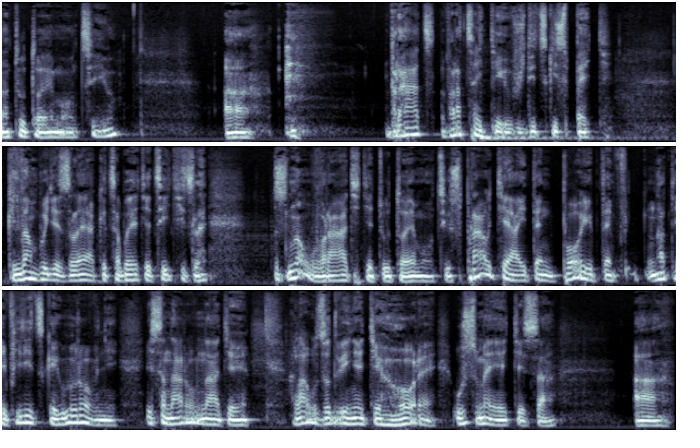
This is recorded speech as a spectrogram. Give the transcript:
na túto emóciu a vrác, vracajte ju vždycky späť keď vám bude zle a keď sa budete cítiť zle, znovu vráťte túto emóciu. Spravte aj ten pohyb ten, na tej fyzickej úrovni, že sa narovnáte, hlavu zodvihnete hore, usmejete sa a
